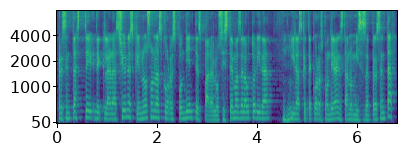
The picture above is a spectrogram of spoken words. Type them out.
presentaste declaraciones que no son las correspondientes para los sistemas de la autoridad y las que te correspondieran están omisas de presentar.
